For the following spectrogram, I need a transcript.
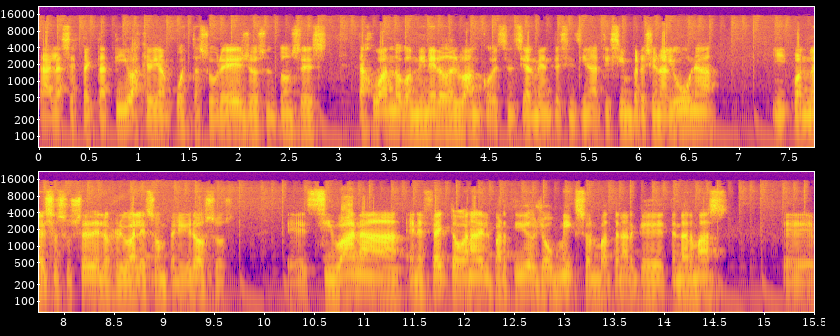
a las expectativas que habían puestas sobre ellos. Entonces está jugando con dinero del banco esencialmente Cincinnati, sin presión alguna. Y cuando eso sucede los rivales son peligrosos. Eh, si van a, en efecto, ganar el partido, Joe Mixon va a tener que tener más eh,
